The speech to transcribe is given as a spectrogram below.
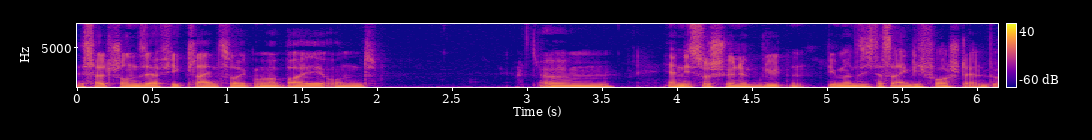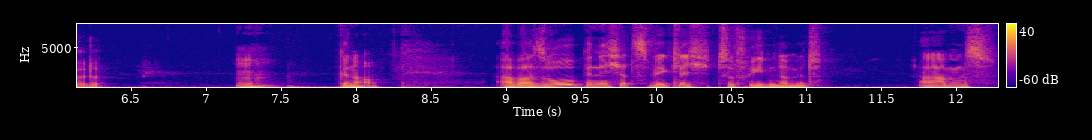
ist halt schon sehr viel Kleinzeug immer bei und ähm, ja, nicht so schöne Blüten, wie man sich das eigentlich vorstellen würde. Mhm. Genau. Aber so bin ich jetzt wirklich zufrieden damit. Abends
